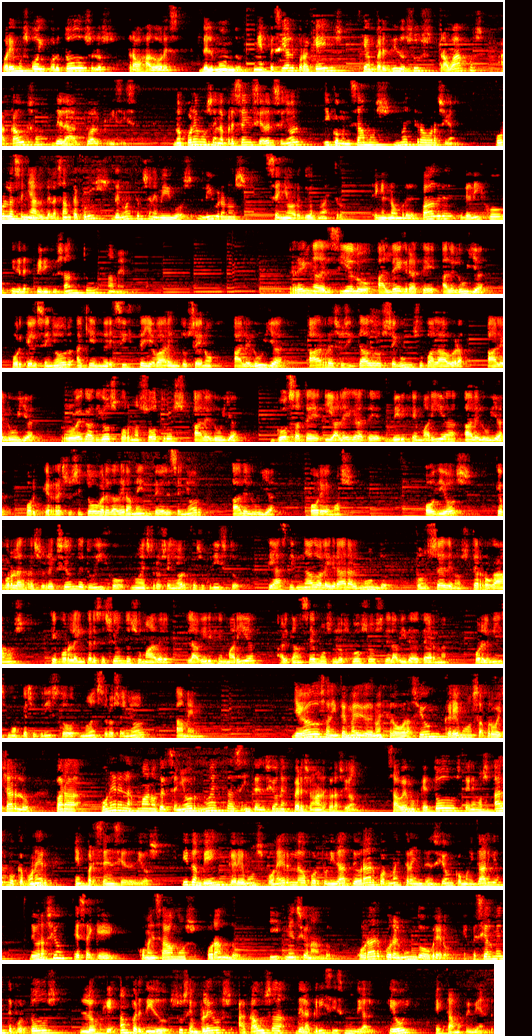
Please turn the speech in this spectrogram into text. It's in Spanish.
Oremos hoy por todos los trabajadores, del mundo, en especial por aquellos que han perdido sus trabajos a causa de la actual crisis. Nos ponemos en la presencia del Señor y comenzamos nuestra oración. Por la señal de la Santa Cruz de nuestros enemigos, líbranos, Señor Dios nuestro. En el nombre del Padre, del Hijo y del Espíritu Santo. Amén. Reina del cielo, alégrate, aleluya porque el Señor a quien mereciste llevar en tu seno, aleluya, ha resucitado según su palabra, aleluya. Ruega a Dios por nosotros, aleluya. Gózate y alégrate, Virgen María, aleluya, porque resucitó verdaderamente el Señor, aleluya. Oremos. Oh Dios, que por la resurrección de tu Hijo, nuestro Señor Jesucristo, te has dignado alegrar al mundo, concédenos, te rogamos, que por la intercesión de su Madre, la Virgen María, alcancemos los gozos de la vida eterna. Por el mismo Jesucristo nuestro Señor. Amén. Llegados al intermedio de nuestra oración, queremos aprovecharlo para poner en las manos del Señor nuestras intenciones personales de oración. Sabemos que todos tenemos algo que poner en presencia de Dios y también queremos poner la oportunidad de orar por nuestra intención comunitaria de oración, esa que comenzábamos orando y mencionando. Orar por el mundo obrero, especialmente por todos los que han perdido sus empleos a causa de la crisis mundial que hoy estamos viviendo.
